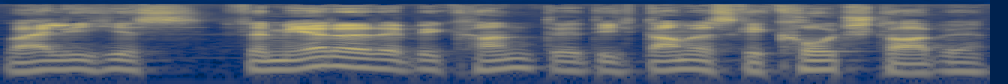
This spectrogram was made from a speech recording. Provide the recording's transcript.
weil ich es für mehrere Bekannte, die ich damals gecoacht habe,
